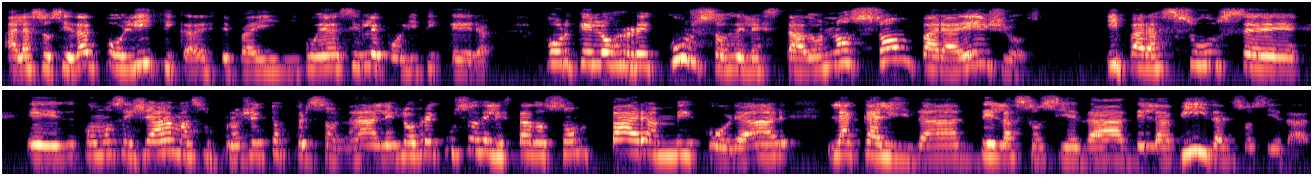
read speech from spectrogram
a la sociedad política de este país, y voy a decirle politiquera, porque los recursos del Estado no son para ellos y para sus, eh, eh, ¿cómo se llama?, sus proyectos personales. Los recursos del Estado son para mejorar la calidad de la sociedad, de la vida en sociedad.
